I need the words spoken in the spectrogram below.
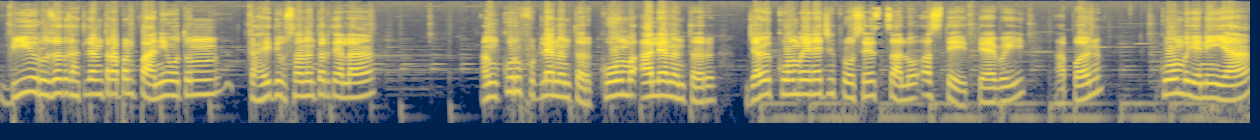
बी रुजत घातल्यानंतर आपण पाणी ओतून काही दिवसानंतर त्याला अंकुर फुटल्यानंतर कोंब आल्यानंतर ज्यावेळी कोंब येण्याची प्रोसेस चालू असते त्यावेळी आपण कोंब येणे या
